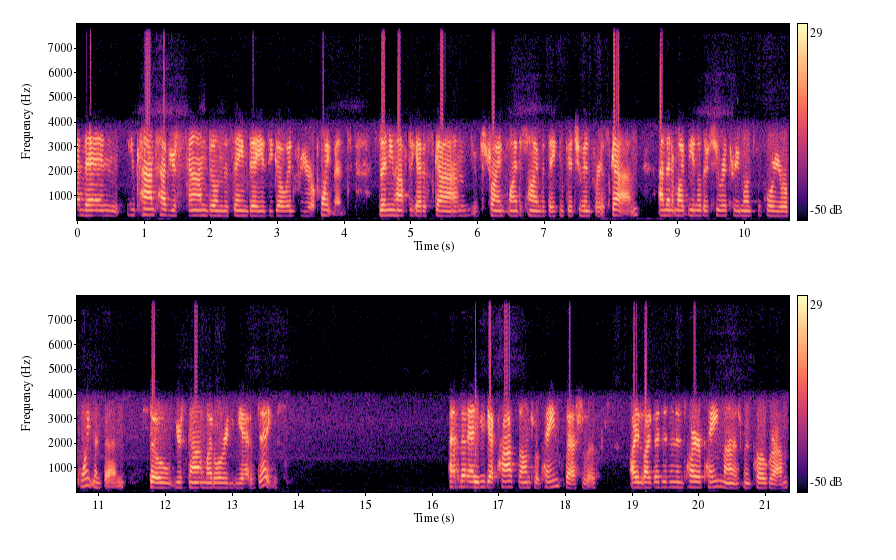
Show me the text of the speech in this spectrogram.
And then you can't have your scan done the same day as you go in for your appointment. Then you have to get a scan. You have to try and find a time that they can fit you in for a scan. And then it might be another two or three months before your appointment then. So your scan might already be out of date. And then you get passed on to a pain specialist. I like I did an entire pain management program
